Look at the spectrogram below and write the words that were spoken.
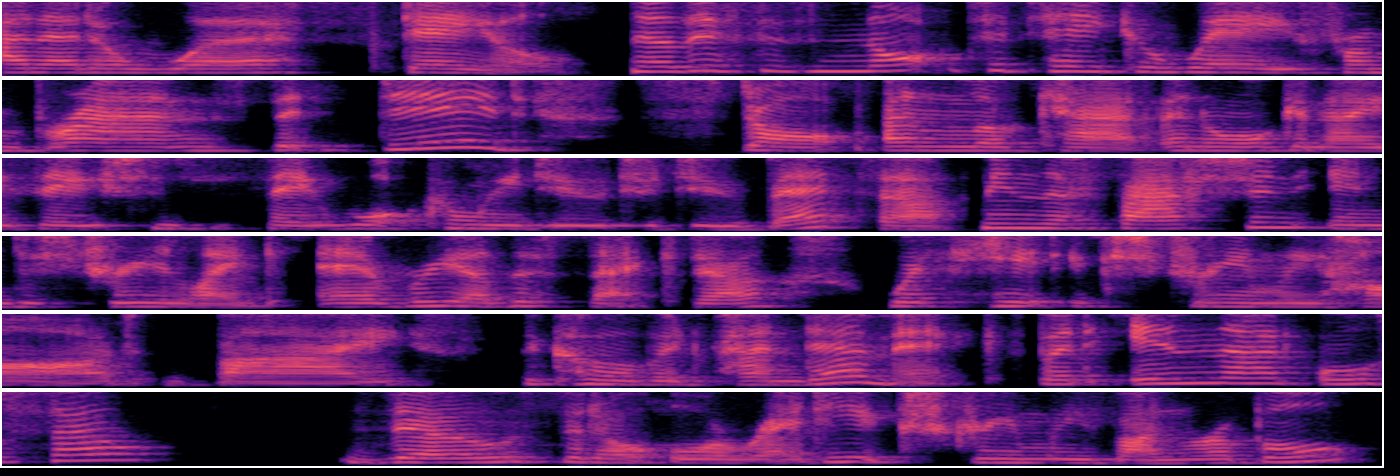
and at a worse scale. Now, this is not to take away from brands that did stop and look at an organization to say, what can we do to do better? I mean, the fashion industry, like every other sector, was hit extremely hard by the COVID pandemic. But in that also, those that are already extremely vulnerable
